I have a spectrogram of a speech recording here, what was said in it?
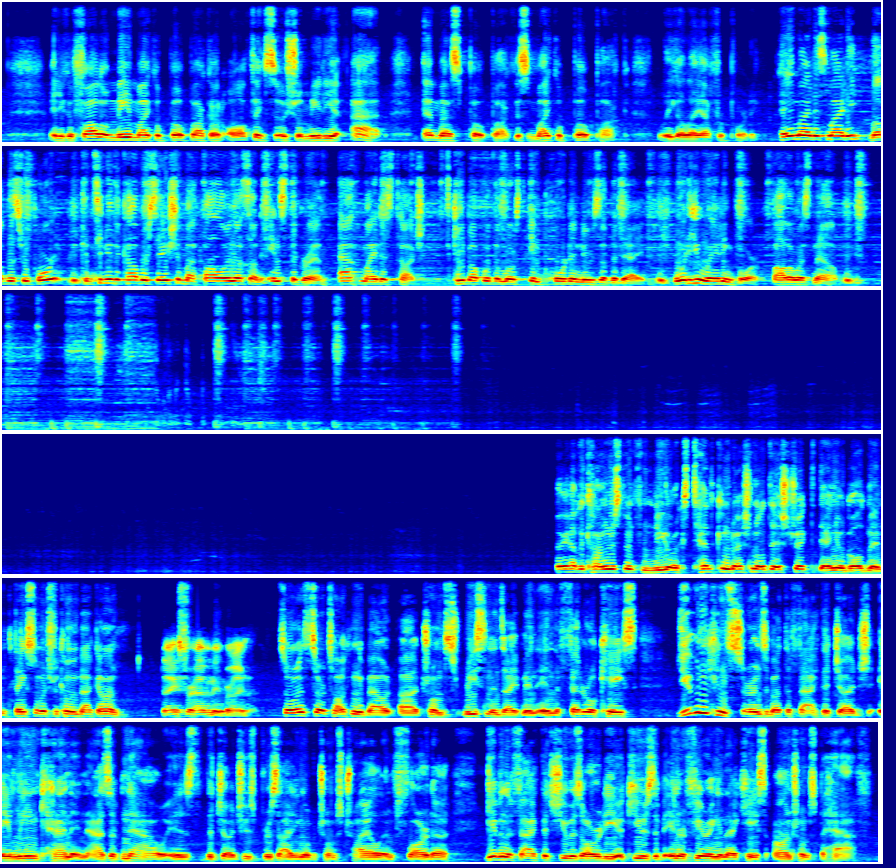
And you can follow me, Michael Popok, on all things social media at MS Popok. This is Michael Popok, Legal AF reporting. Hey, Meidas Mighty. Love this report? Continue the conversation by following us on Instagram at MeidasTouch, to keep up with the most important news of the day. What are you waiting for? Follow us now. We have the congressman from New York's 10th congressional district, Daniel Goldman. Thanks so much for coming back on. Thanks for having me, Brian. So I want to start talking about uh, Trump's recent indictment in the federal case. Do you have any concerns about the fact that Judge Aileen Cannon, as of now, is the judge who's presiding over Trump's trial in Florida, given the fact that she was already accused of interfering in that case on Trump's behalf?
